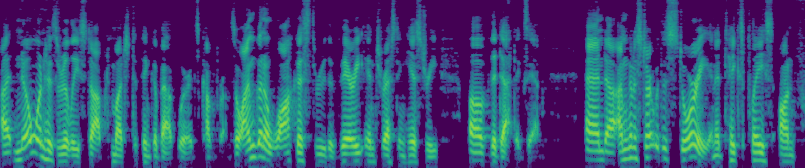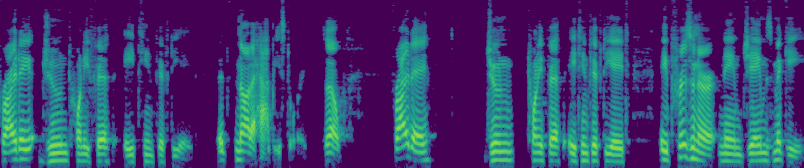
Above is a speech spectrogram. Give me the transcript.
uh, no one has really stopped much to think about where it's come from. So I'm going to walk us through the very interesting history of the death exam. And uh, I'm going to start with a story, and it takes place on Friday, June 25th, 1858. It's not a happy story. So, Friday, June 25th, 1858, a prisoner named James McGee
